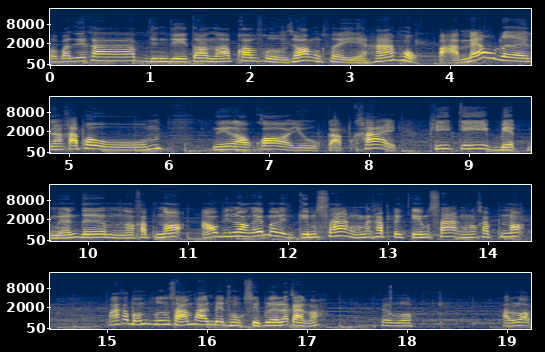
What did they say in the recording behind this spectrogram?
สวัสดีครับยินดีต้อนรับเข้าสู่ช่องสี่ห้าหกป่าแมวเลยนะครับผม นี่เราก็อยู่กับค่ายพีจีเบ็ดเหมือนเดิมนะครับเนาะเอาพี่น้องเอ้ยมาเล่นเกมสร้างนะครับเป็นเกมสร้างนะครับเนาะมาครับผมทุนสามพันเบ็ดหกสิบเลยแล้วกันเนาะเจ้าบัวพันรอบ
